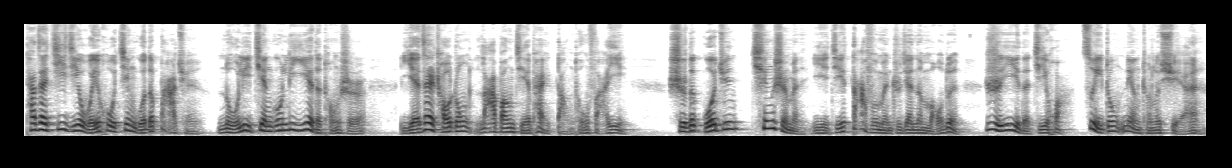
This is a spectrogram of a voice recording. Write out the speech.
他在积极维护晋国的霸权、努力建功立业的同时，也在朝中拉帮结派、党同伐异，使得国君、卿士们以及大夫们之间的矛盾日益的激化，最终酿成了血案。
